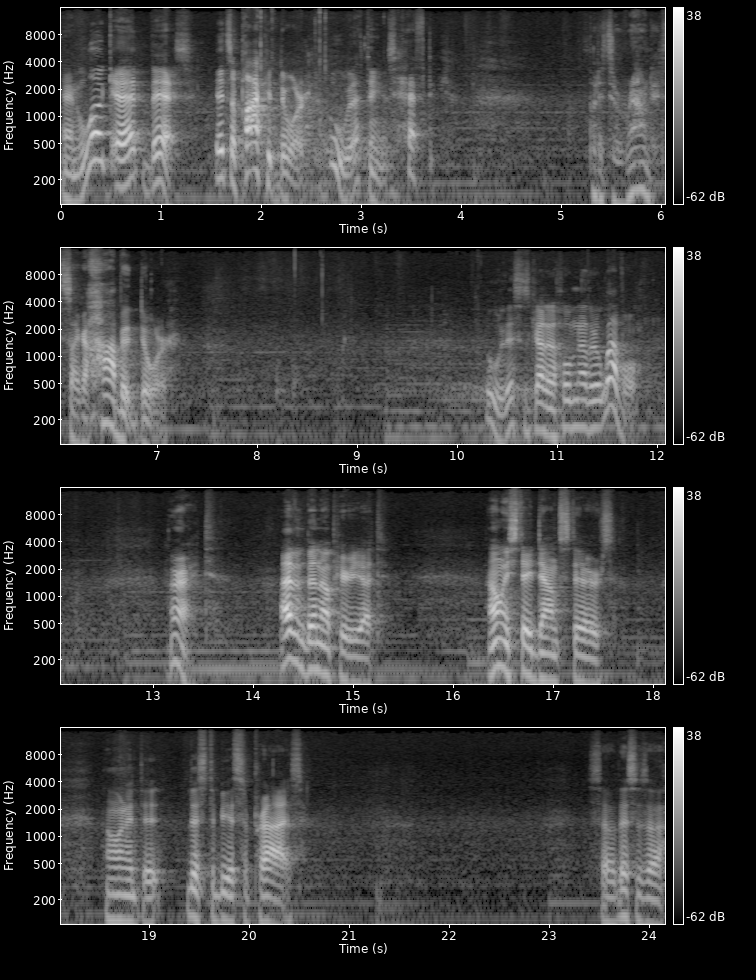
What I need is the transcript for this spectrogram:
And look at this. It's a pocket door. Ooh, that thing is hefty. But it's rounded, it's like a hobbit door. Ooh, this has got a whole nother level. All right. I haven't been up here yet. I only stayed downstairs. I wanted to, this to be a surprise. So this is a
